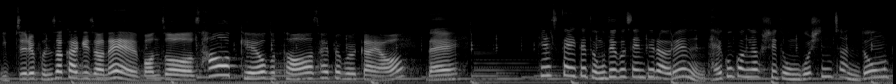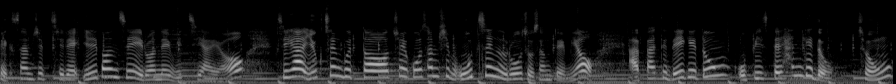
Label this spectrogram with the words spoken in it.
입지를 분석하기 전에 먼저 사업 개요부터 살펴볼까요? 네. 힐스테이트 동대구 센트럴은 대구광역시 동구 신천동 137의 1번지 일원에 위치하여 지하 6층부터 최고 35층으로 조성되며 아파트 4개 동, 오피스텔 1개 동, 총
